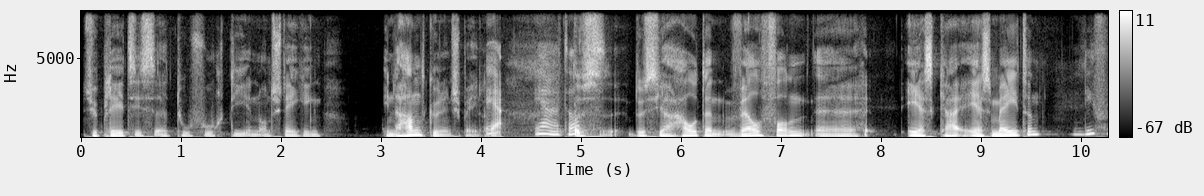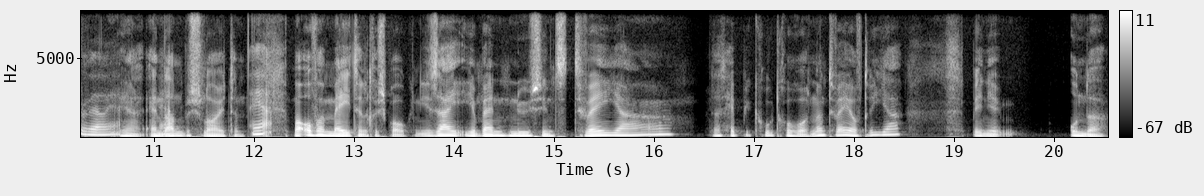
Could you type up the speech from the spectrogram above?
suppleties toevoegt die een ontsteking in de hand kunnen spelen. Ja, Ja, dat. Dus, dus je houdt dan wel van eerst, eerst meten Liever wel, ja. ja, en Ja. dan besluiten. Ja, Maar over meten gesproken. Je zei, je bent nu sinds twee jaar, dat heb ik goed gehoord, ne? twee of drie jaar, ben je onder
